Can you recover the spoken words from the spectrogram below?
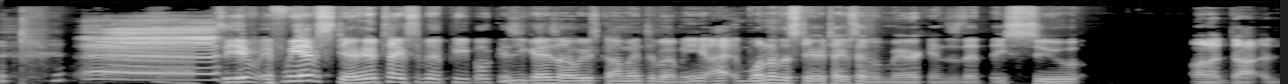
See, if, if we have stereotypes about people, because you guys always comment about me, I, one of the stereotypes of Americans is that they sue on a, do-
